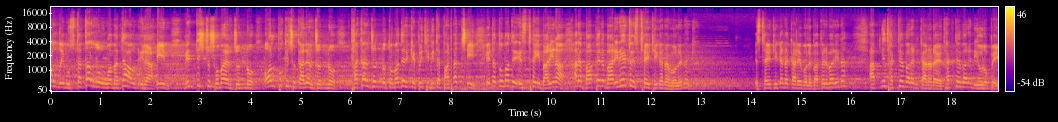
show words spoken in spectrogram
আরদি মুস্তাকাররু ওয়া মাতাউন ইলা নির্দিষ্ট সময়ের জন্য, অল্প কিছু কালের জন্য, থাকার জন্য তোমাদেরকে পৃথিবীতে পাঠাচ্ছি। এটা তোমাদের স্থায়ী বাড়ি না। আরে বাপের বাড়িরই তো স্থায়ী ঠিকানা বলে নাকি? স্থায়ী ঠিকানা কারে বলে বাপের বাড়ি না? আপনি থাকতে পারেন কানাডায়, থাকতে পারেন ইউরোপে,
